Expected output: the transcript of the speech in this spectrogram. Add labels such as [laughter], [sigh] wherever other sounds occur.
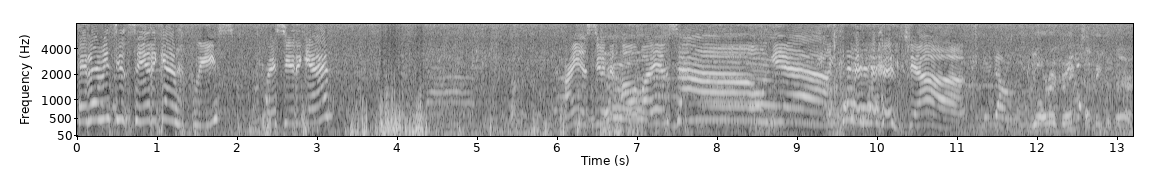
Hey, let me do, say it again, please. Can I see it again? Ryan's doing it all by himself. Yeah, [laughs] good job. You order drinks? I think they're there.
